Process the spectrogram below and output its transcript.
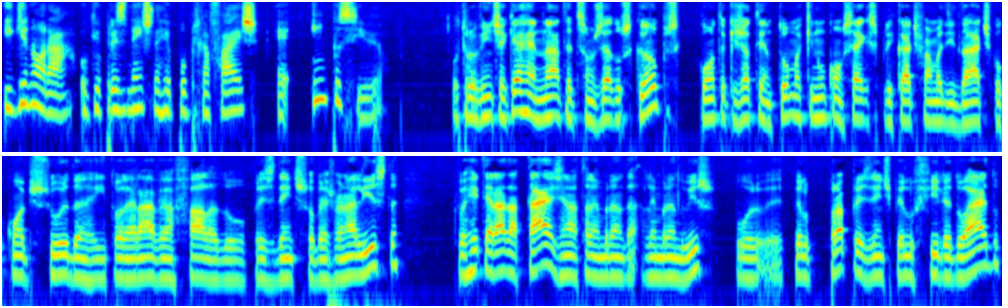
ignorar o que o presidente da República faz é impossível. Outro ouvinte aqui é a Renata de São José dos Campos, que conta que já tentou, mas que não consegue explicar de forma didática o quão absurda e intolerável a fala do presidente sobre a jornalista. Foi reiterada à tarde, né, ela está lembrando, lembrando isso, por, eh, pelo próprio presidente, pelo filho Eduardo,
